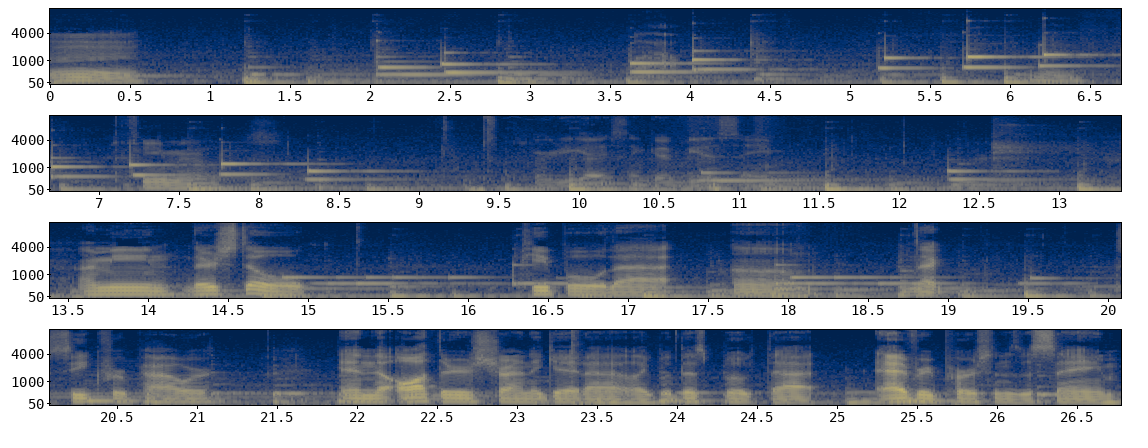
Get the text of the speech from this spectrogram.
Mm. Females. Or do you guys think it'd be the same? I mean, there's still people that um that seek for power, and the author is trying to get at like with this book that every person's the same,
